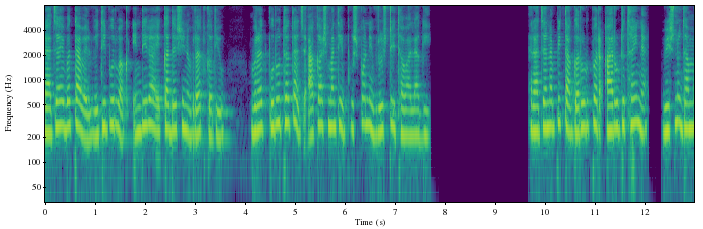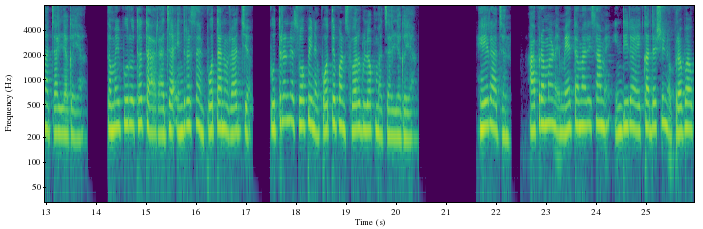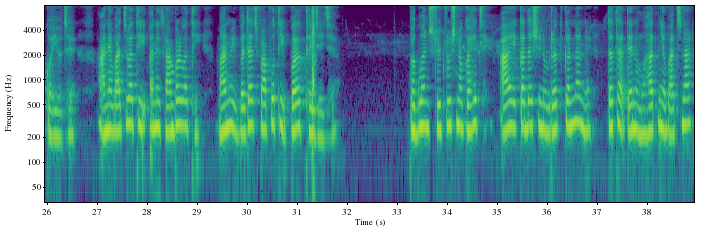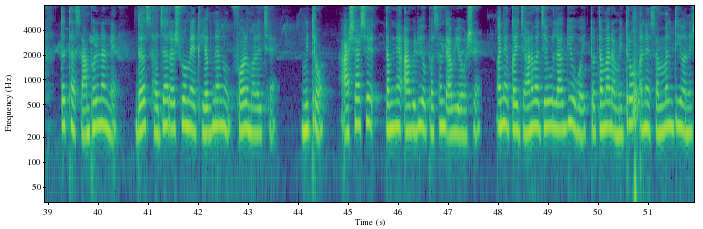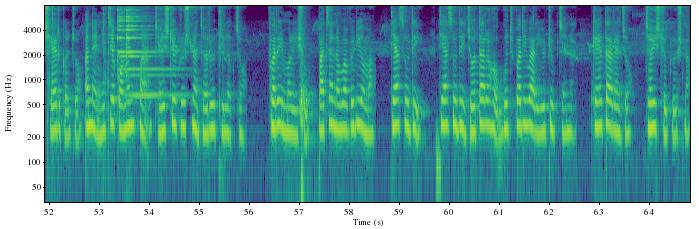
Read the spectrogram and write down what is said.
રાજાએ બતાવેલ વિધિપૂર્વક ઇન્દિરા એકાદશીનું વ્રત કર્યું. વ્રત પૂરું થતાં જ આકાશમાંથી પુષ્પોની વૃષ્ટિ થવા લાગી. રાજાના પિતા ગરુડ પર આરૂઢ થઈને વિષ્ણુધામમાં ચાલ્યા ગયા. સમય પૂરો થતાં રાજા ઇન્દ્રસેન પોતાનું રાજ્ય પુત્રને સોંપીને પોતે પણ સ્વર્ગલોકમાં ચાલ્યા ગયા. હે રાજન, આ પ્રમાણે મેં તમારી સામે ઇન્દિરા એકાદશીનો પ્રભાવ કહ્યો છે. આને વાંચવાથી અને સાંભળવાથી માનવી બધા જ પાપોથી પર થઈ જાય છે. ભગવાન શ્રી કૃષ્ણ કહે છે, આ એકાદશીનું વ્રત કરનારને તથા તેનું મહાત્મ્ય વાંચનાર તથા સાંભળનારને દસ હજાર અશ્વમેઘ યજ્ઞનું ફળ મળે છે. મિત્રો, આશા છે તમને આ વીડિયો પસંદ આવ્યો હશે અને કંઈ જાણવા જેવું લાગ્યું હોય તો તમારા મિત્રો અને સંબંધીઓને શેર કરજો અને નીચે કોમેન્ટમાં જય શ્રી કૃષ્ણ જરૂરથી લખજો. ફરી મળીશું પાછા નવા વિડીયોમાં. ત્યાં સુધી ત્યાં સુધી જોતા રહો ગુજ પરિવાર યુટ્યુબ ચેનલ. કહેતા રહેજો. જય શ્રી કૃષ્ણ.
